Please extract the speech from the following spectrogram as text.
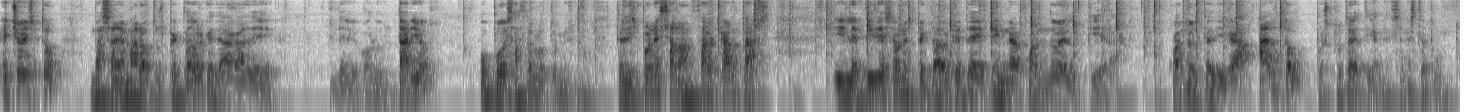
hecho esto, vas a llamar a otro espectador que te haga de, de voluntario o puedes hacerlo tú mismo. Te dispones a lanzar cartas y le pides a un espectador que te detenga cuando él quiera. Cuando él te diga alto, pues tú te detienes en este punto.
